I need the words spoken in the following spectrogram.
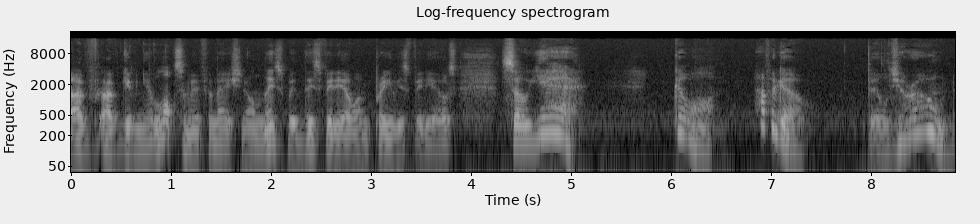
I've, I've given you lots of information on this with this video and previous videos so yeah go on have a go. Build your own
